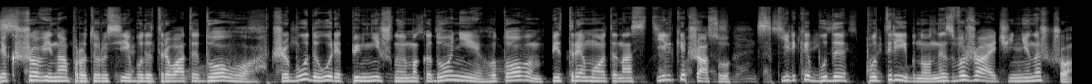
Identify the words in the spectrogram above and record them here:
Якщо війна проти Росії буде тривати довго, чи буде уряд Північної Македонії готовим підтримувати нас стільки часу, скільки буде потрібно, незважаючи ні на що?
